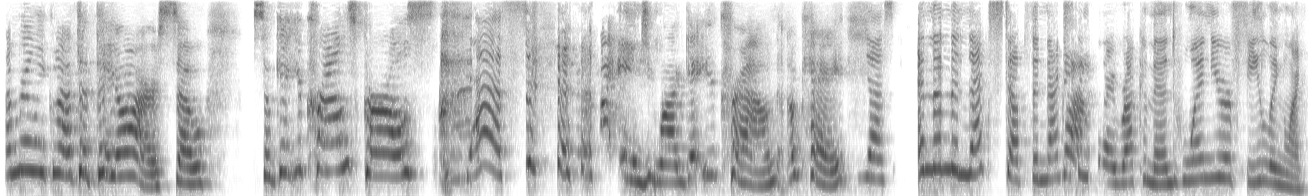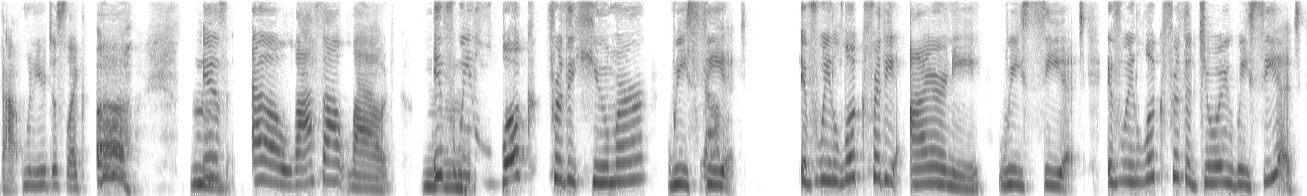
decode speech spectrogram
I'm really glad that they are. So so get your crowns, girls. Yes. what age you are, get your crown. Okay. Yes. And then the next step, the next yeah. thing that I recommend when you're feeling like that, when you're just like, ugh, mm. is uh, laugh out loud. Mm. If we look for the humor, we see yeah. it. If we look for the irony, we see it. If we look for the joy, we see it.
